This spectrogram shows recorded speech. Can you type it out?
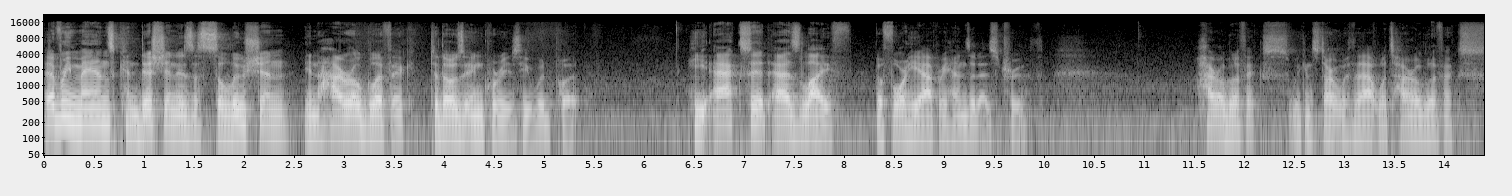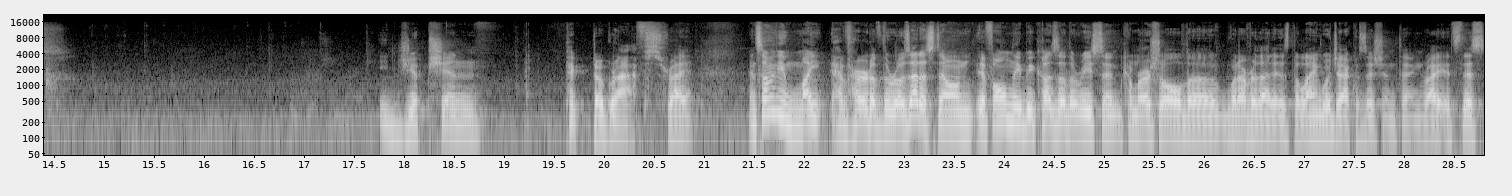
Every man's condition is a solution in hieroglyphic to those inquiries he would put. He acts it as life before he apprehends it as truth. Hieroglyphics, we can start with that. What's hieroglyphics? Egyptian pictographs, right? And some of you might have heard of the Rosetta Stone, if only because of the recent commercial, the whatever that is, the language acquisition thing, right? It's this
